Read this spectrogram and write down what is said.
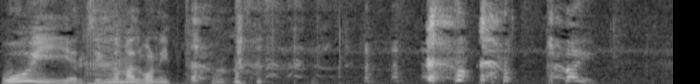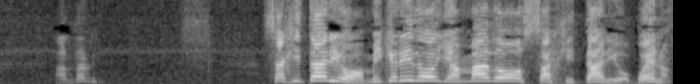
Uy, el signo más bonito. Ay, Ándale. Sagitario, mi querido llamado Sagitario. Bueno,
